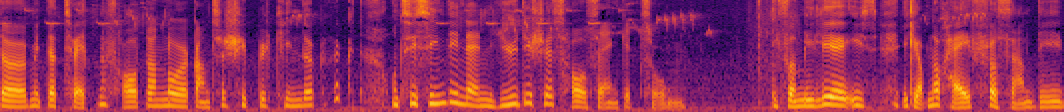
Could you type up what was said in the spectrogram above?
der, mit der zweiten Frau dann noch ein ganzes Schippel Kinder gekriegt und sie sind in ein jüdisches Haus eingezogen. Die Familie ist, ich glaube, nach Haifa sind die.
